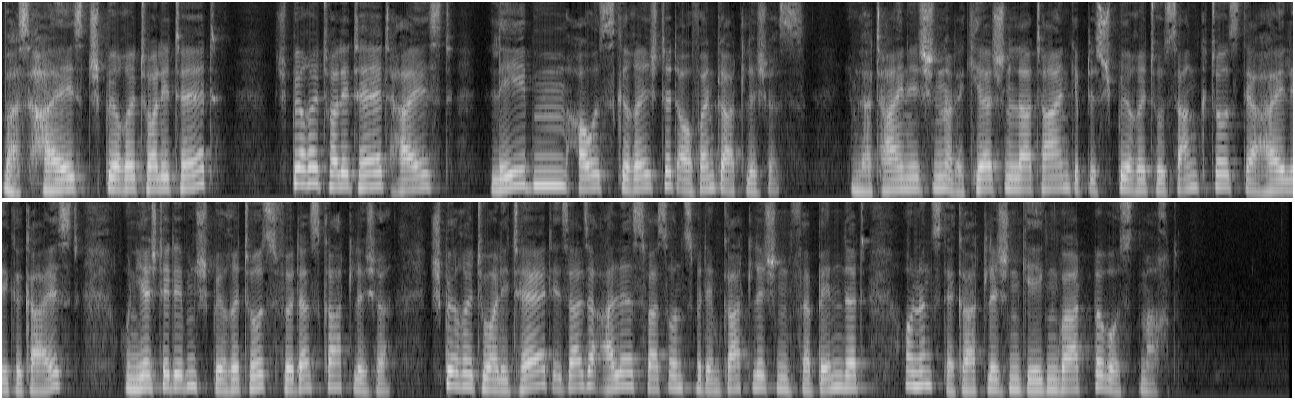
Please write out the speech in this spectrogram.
Was heißt Spiritualität? Spiritualität heißt Leben ausgerichtet auf ein Göttliches. Im Lateinischen oder Kirchenlatein gibt es Spiritus Sanctus, der Heilige Geist, und hier steht eben Spiritus für das Göttliche. Spiritualität ist also alles, was uns mit dem Göttlichen verbindet und uns der göttlichen Gegenwart bewusst macht.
